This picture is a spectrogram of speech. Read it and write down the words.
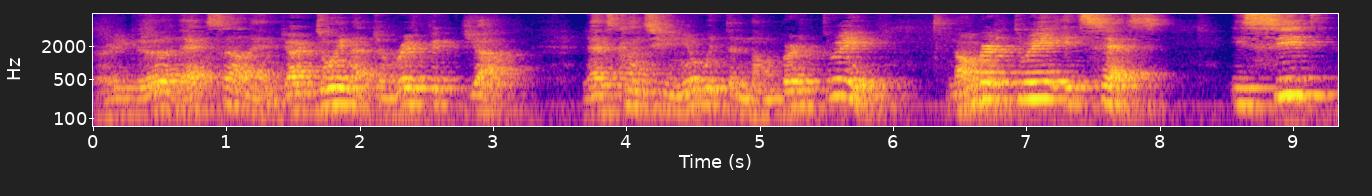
Very good, excellent. You're doing a terrific job. Let's continue with the number three. Number three, it says, is it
